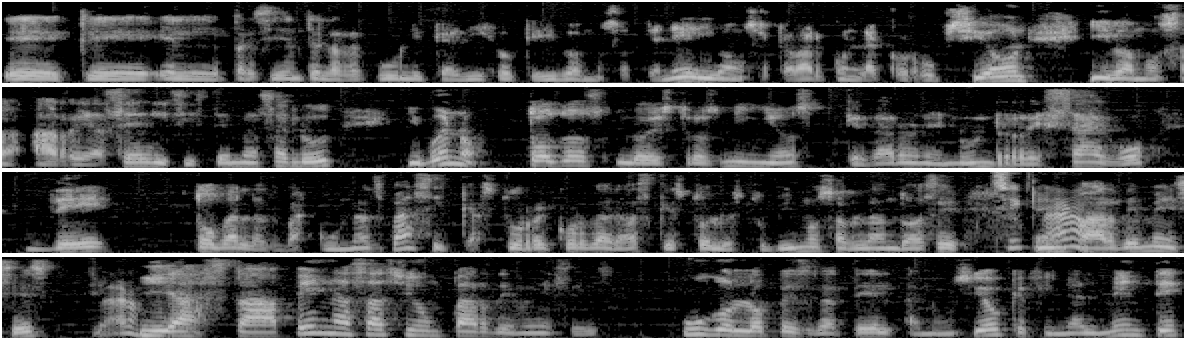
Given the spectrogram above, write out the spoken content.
eh, que el presidente de la República dijo que íbamos a tener, íbamos a acabar con la corrupción, íbamos a, a rehacer el sistema de salud y bueno, todos nuestros niños quedaron en un rezago de todas las vacunas básicas. Tú recordarás que esto lo estuvimos hablando hace un par de meses y hasta apenas hace un par de meses Hugo López Gatel anunció que finalmente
